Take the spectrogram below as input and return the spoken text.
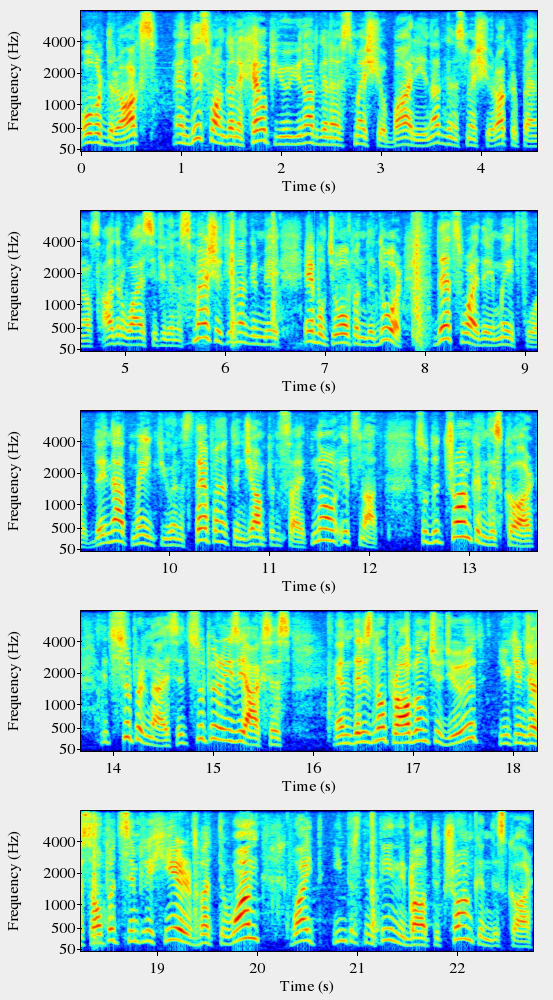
over the rocks and this one going to help you. You're not going to smash your body, you're not going to smash your rocker panels. Otherwise, if you're going to smash it, you're not going to be able to open the door. That's why they made for it. They're not made you're going to step on it and jump inside. No, it's not. So the trunk in this car, it's super nice. It's super easy access and there is no problem to do it you can just open simply here but the one quite interesting thing about the trunk in this car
